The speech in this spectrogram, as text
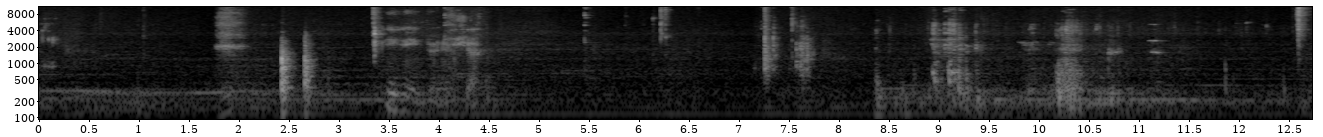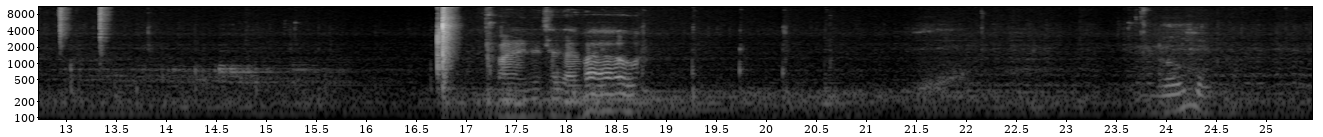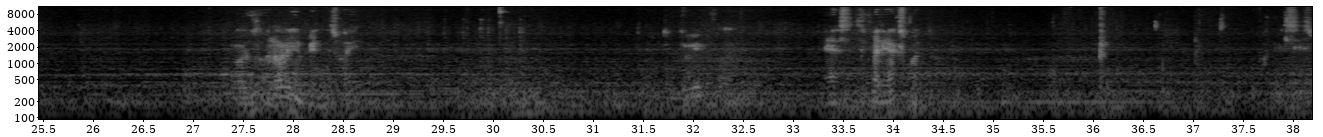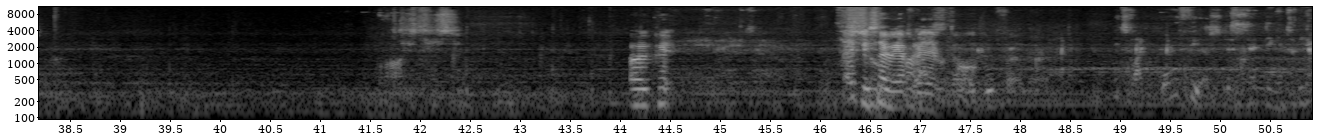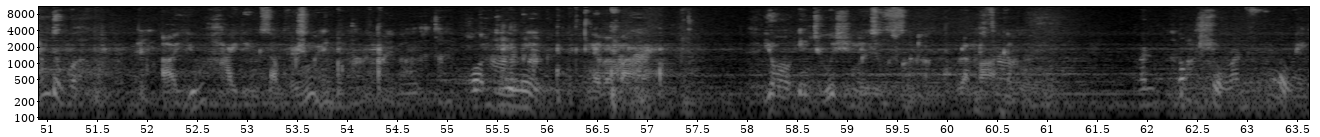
He ain't doing his shit. Fine, it's a vow. I ain't been this way. Yes, it's very expert. Fuck is this, bro? What is this? Okay. As you say, we haven't been there A before. further. It's like Orpheus descending into the underworld. Are you hiding something? Explain it. I'll worry about it time. What do you mean? Never mind. Your intuition is remarkable. I'm not sure I'm following.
